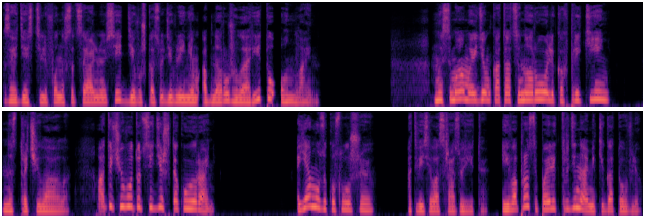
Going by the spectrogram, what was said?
Зайдя с телефона в социальную сеть, девушка с удивлением обнаружила Риту онлайн. «Мы с мамой идем кататься на роликах, прикинь», — настрочила Алла. «А ты чего тут сидишь в такую рань?» «Я музыку слушаю», — ответила сразу Рита. «И вопросы по электродинамике готовлю».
